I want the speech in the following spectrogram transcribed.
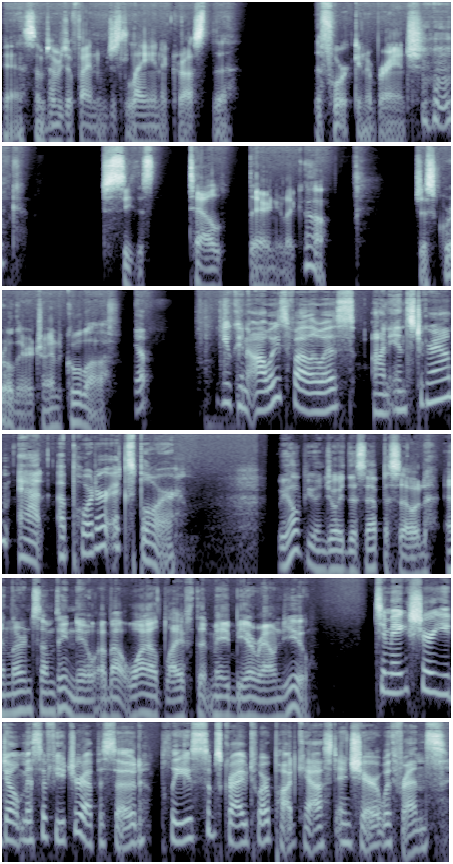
Yeah, sometimes you'll find them just laying across the the fork in a branch. Mhm. Just see this tail there, and you're like, oh, just squirrel there trying to cool off. Yep. You can always follow us on Instagram at a Porter Explorer. We hope you enjoyed this episode and learned something new about wildlife that may be around you. To make sure you don't miss a future episode, please subscribe to our podcast and share it with friends.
